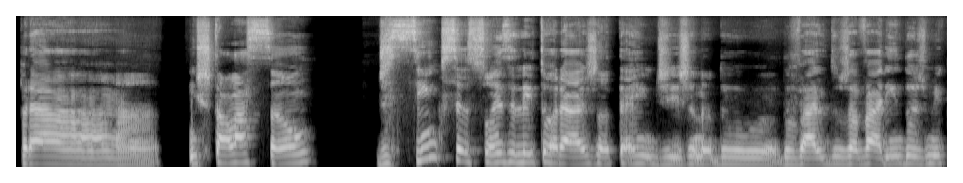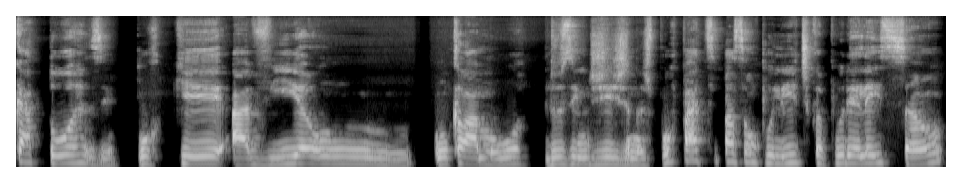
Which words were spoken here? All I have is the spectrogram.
para instalação de cinco sessões eleitorais na terra indígena do, do Vale do Javari em 2014, porque havia um, um clamor dos indígenas por participação política, por eleição,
